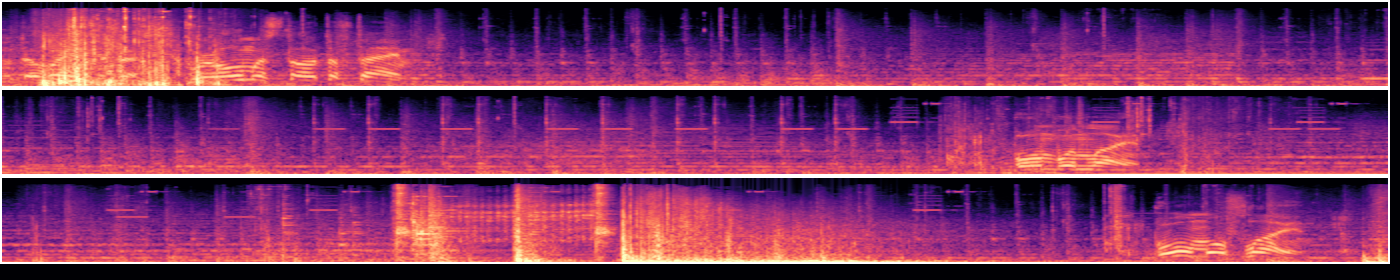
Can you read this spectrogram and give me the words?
We're almost out of time. Bomb online. Bomb offline.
